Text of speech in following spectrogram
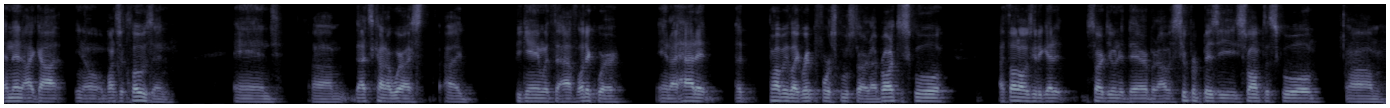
And then I got, you know, a bunch of clothes in. And um, that's kind of where I, I began with the athletic wear. And I had it at probably like right before school started. I brought it to school. I thought I was going to get it, start doing it there, but I was super busy, swamped at school. Um,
